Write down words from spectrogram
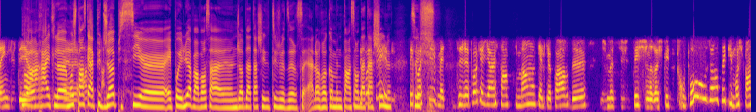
l'UDA. Non, arrête, là. Moi, je pense Euh, qu'elle a plus de job, puis si euh, elle n'est pas élue, elle va avoir sa, une job d'attaché. Tu sais, je veux dire, elle aura comme une pension d'attaché. C'est possible, mais tu dirais pas qu'il y a un sentiment quelque part de je me suis, tu sais, je suis une rejetée du troupeau, genre, tu sais, puis moi je pense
